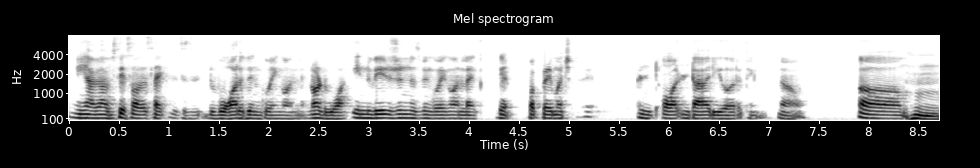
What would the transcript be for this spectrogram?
yeah, I obviously saw this. Like this is- the war has been going on, like not war, invasion has been going on, like yeah, pretty much an all entire year. I think now. Um, Hmm.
